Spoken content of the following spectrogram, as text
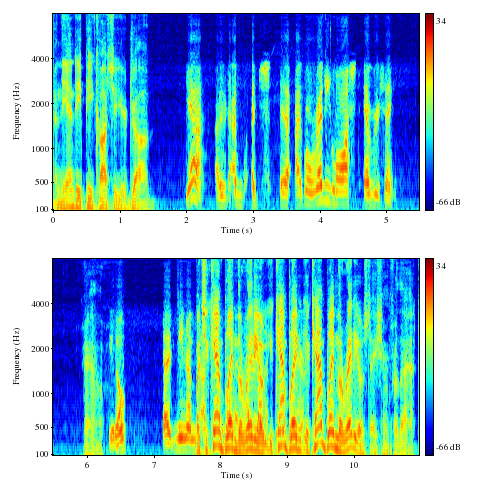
And the NDP cost you your job. Yeah, I, I, it's, uh, I've already lost everything. Yeah. You know, I mean, I'm, But you I'm- can't I'm blame the radio. You can't blame. billionaire. You can't blame the radio station for that.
